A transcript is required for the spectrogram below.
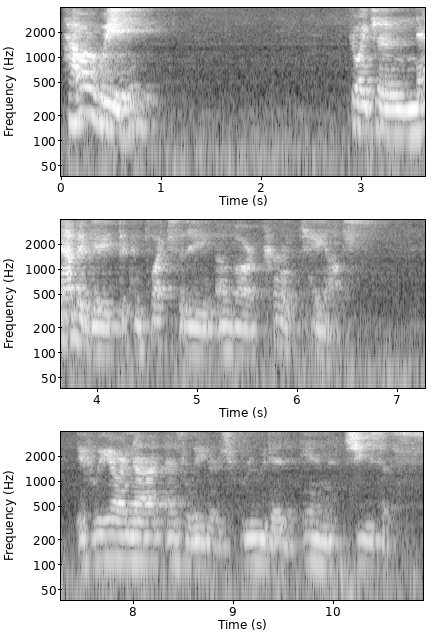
how are we going to navigate the complexity of our current chaos if we are not, as leaders, rooted in Jesus?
